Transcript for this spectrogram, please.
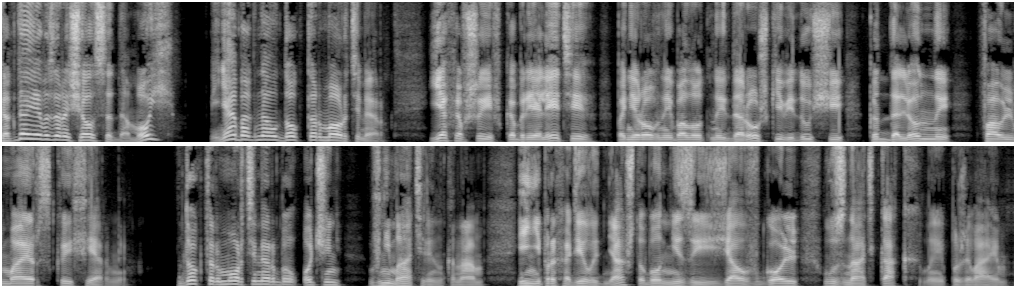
Когда я возвращался домой, меня обогнал доктор Мортимер, ехавший в кабриолете по неровной болотной дорожке, ведущей к отдаленной фаульмайерской ферме. Доктор Мортимер был очень внимателен к нам, и не проходило дня, чтобы он не заезжал в Голь узнать, как мы поживаем.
